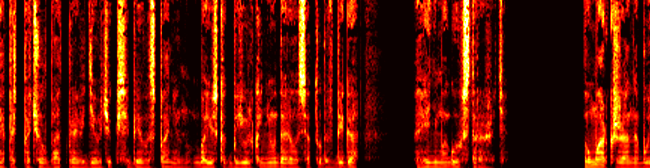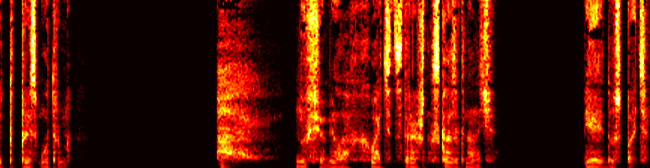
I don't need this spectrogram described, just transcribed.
Я предпочел бы отправить девочек к себе в Испанию, но боюсь, как бы Юлька не ударилась оттуда в бега, а я не могу их сторожить. У Марка же она будет под присмотром. Ну все, мила, хватит страшных сказок на ночь. Я иду спать.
